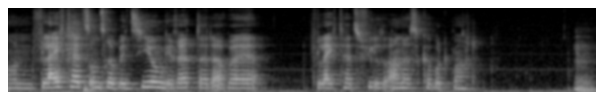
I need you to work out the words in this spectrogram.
Und vielleicht hätte es unsere Beziehung gerettet, aber vielleicht hätte es vieles anderes kaputt gemacht. Mhm.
